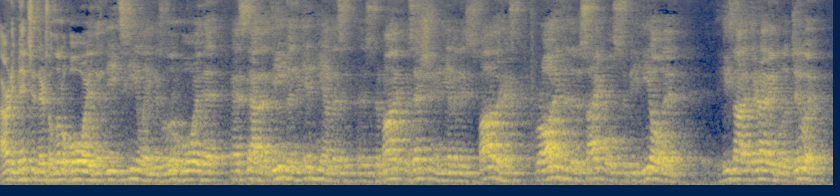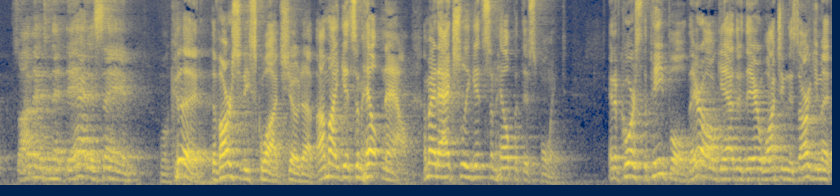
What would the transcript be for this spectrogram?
I already mentioned there's a little boy that needs healing. There's a little boy that has got a demon in him, there's, there's demonic possession in him, and his father has brought him to the disciples to be healed, and he's not, they're not able to do it. So I imagine that dad is saying, well, good. The varsity squad showed up. I might get some help now. I might actually get some help at this point. And of course, the people, they're all gathered there watching this argument,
